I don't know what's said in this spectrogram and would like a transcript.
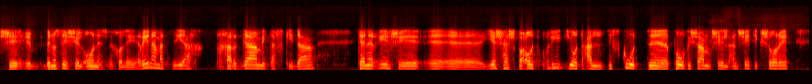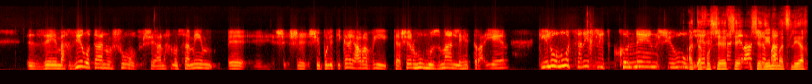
שבנושא של אונס וכולי. רינה מצליח חרגה מתפקידה, כנראה שיש אה, השפעות פוליטיות על תפקוד פה ושם של אנשי תקשורת. זה מחזיר אותנו שוב, שאנחנו שמים, אה, שפוליטיקאי ערבי, כאשר הוא מוזמן להתראיין, כאילו הוא צריך להתכונן שהוא... אתה חושב ש, שרינה מצליח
